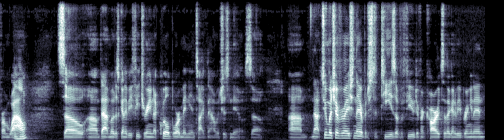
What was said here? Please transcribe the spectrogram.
from WoW. Mm-hmm. So um, that mode is going to be featuring a Quilboar minion type now, which is new. So um, not too much information there, but just a tease of a few different cards that they're going to be bringing in,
